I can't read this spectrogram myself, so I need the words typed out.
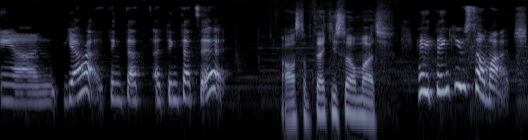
and yeah i think that i think that's it awesome. Thank you so much. Hey thank you so much.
